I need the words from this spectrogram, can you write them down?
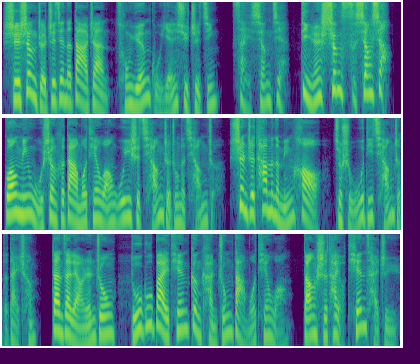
使圣者之间的大战从远古延续至今，再相见定然生死相向。光明武圣和大魔天王无疑是强者中的强者，甚至他们的名号就是无敌强者的代称。但在两人中，独孤拜天更看重大魔天王。当时他有天才之欲，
